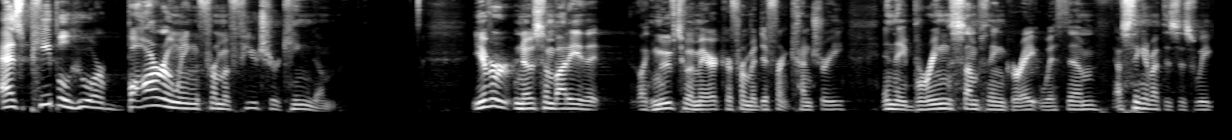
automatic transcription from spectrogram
as people who are borrowing from a future kingdom. You ever know somebody that like moved to America from a different country and they bring something great with them? I was thinking about this this week.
